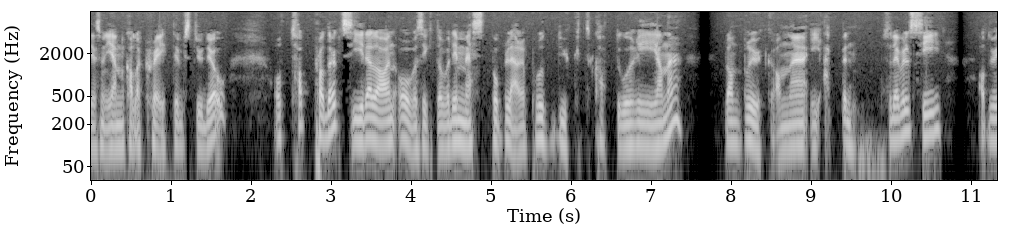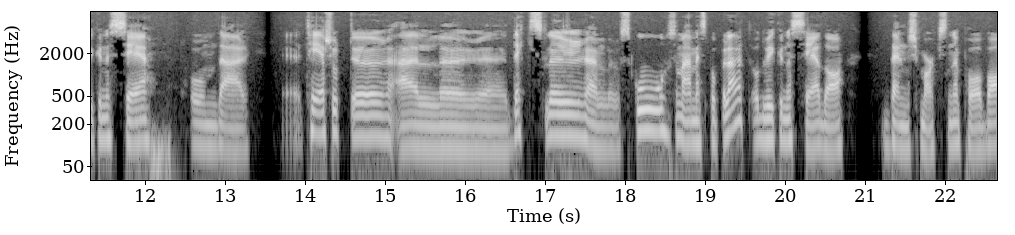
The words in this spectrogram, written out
det som igjen kaller Creative Studio. Og Top Products gir deg da en oversikt over de mest populære produktkategoriene blant brukerne i appen. Så det vil si at du vil kunne se om det er eh, T-skjorter eller eh, deksler eller sko som er mest populært, og du vil kunne se da benchmarksene på hva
